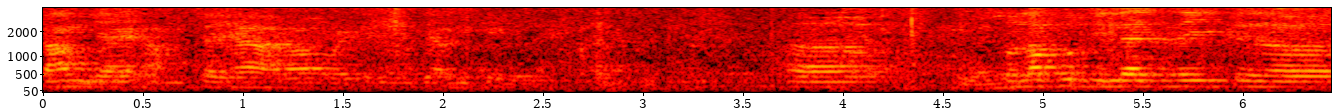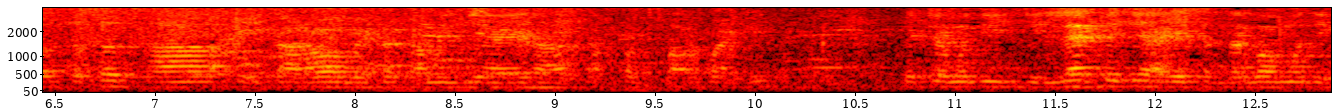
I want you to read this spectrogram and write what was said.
काम जे आहे आमच्या ह्या आढावा बैठकीमध्ये आम्ही केलेलं आहे. सोलापूर जिल्ह्यातले तसंच हा एक आढावा बैठक आम्ही जी आहे राहत आपण पार पाडली त्याच्यामध्ये जिल्ह्याचे जे आहे संदर्भामध्ये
